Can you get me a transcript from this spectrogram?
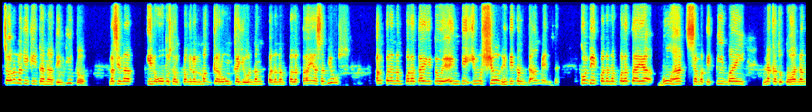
So ano nakikita natin dito? Na sina, inuutos ng Panginoon, magkaroon kayo ng pananampalataya sa Diyos. Ang pananampalataya ito ay hindi emosyon, hindi damdamin kundi pananampalataya buhat sa matitibay na katotohanan ng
